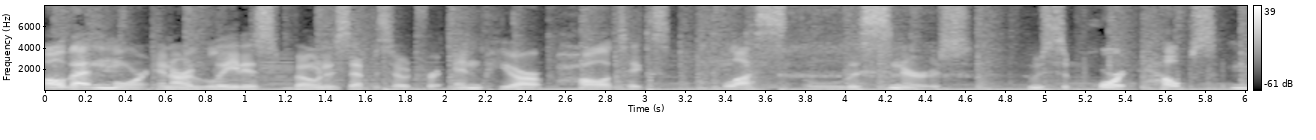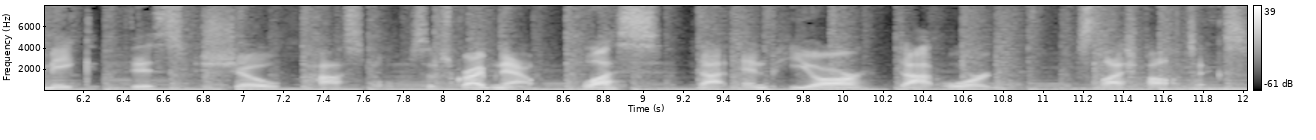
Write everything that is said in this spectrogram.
All that and more in our latest bonus episode for NPR Politics Plus listeners whose support helps make this show possible. Subscribe now, plus.npr.org slash politics.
